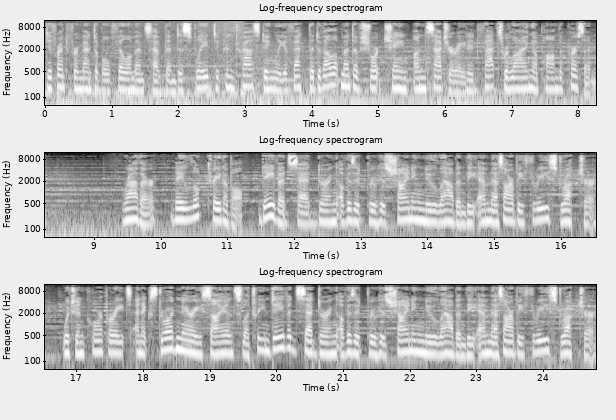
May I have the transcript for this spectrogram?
different fermentable filaments have been displayed to contrastingly affect the development of short-chain unsaturated fats relying upon the person. Rather, they look tradable, David said during a visit through his shining new lab in the MSRB3 structure, which incorporates an extraordinary science latrine David said during a visit through his shining new lab in the MSRB3 structure,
